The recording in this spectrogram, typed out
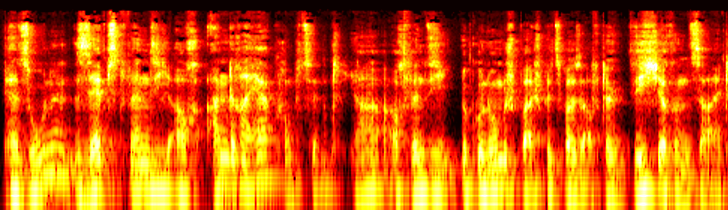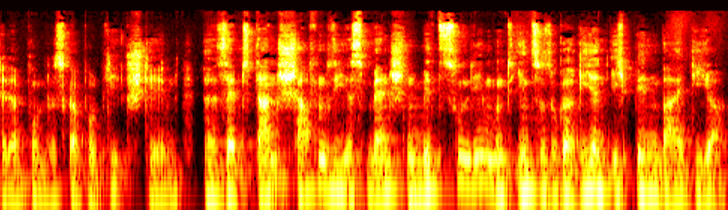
Personen, selbst wenn sie auch anderer Herkunft sind, ja, auch wenn sie ökonomisch beispielsweise auf der sicheren Seite der Bundesrepublik stehen, äh, selbst dann schaffen sie es, Menschen mitzunehmen und ihnen zu suggerieren, ich bin bei dir.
